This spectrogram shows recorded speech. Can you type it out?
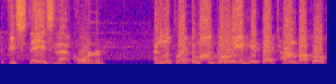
if he stays in that corner. And looked like the Mongolian hit that turnbuckle.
